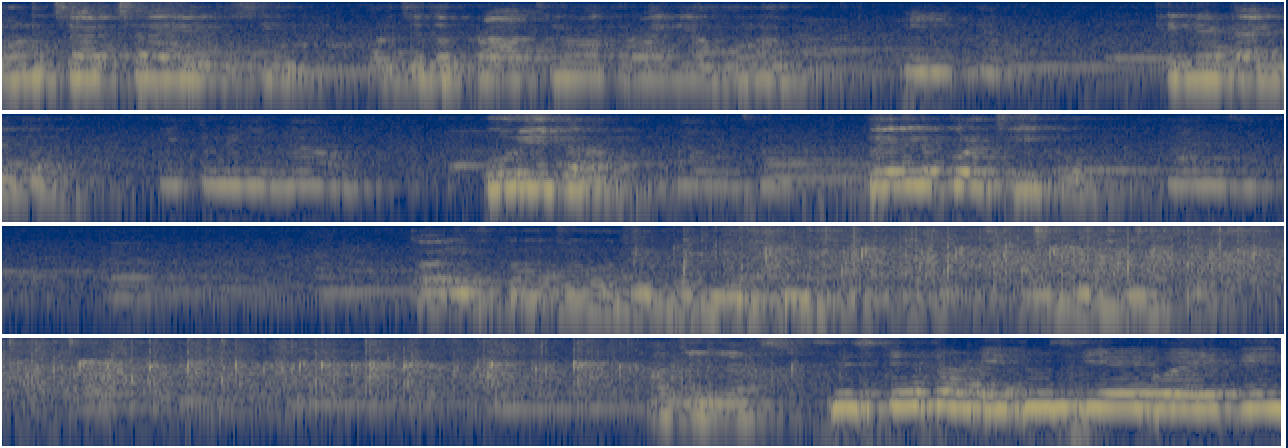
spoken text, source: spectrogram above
ਹੁਣ ਚਰਚ ਆਏ ਤੁਸੀਂ ਔਰ ਜਦੋਂ ਪ੍ਰਾਰਥਨਾਵਾਂ ਕਰਵਾਈਆਂ ਹੁਣ ਠੀਕ ਹੈ ਕਿੰਨੇ ਟਾਈਮ ਤੋਂ? ਇੱਕ ਮਹੀਨਾ ਹੋ ਪੂਰੀ ਤਰ੍ਹਾਂ? ਹਾਂਜੀ। ਬਿਲਕੁਲ ਠੀਕ ਹੋ। ਹਾਂਜੀ। ਤਾਰੀਫ ਕਰੋ ਜ਼ੋਰ ਦੀ ਪ੍ਰਭੂ ਯਿਸੂ ਦੀ। ਹਾਂਜੀ ਨੈਕਸਟ ਸਿਸਟਰ ਤੁਹਾਡੀ ਦੂਸਰੀ ਗਵਾਹੀ ਕਿ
